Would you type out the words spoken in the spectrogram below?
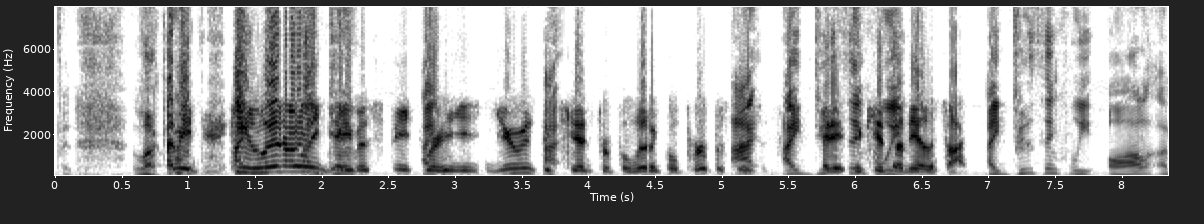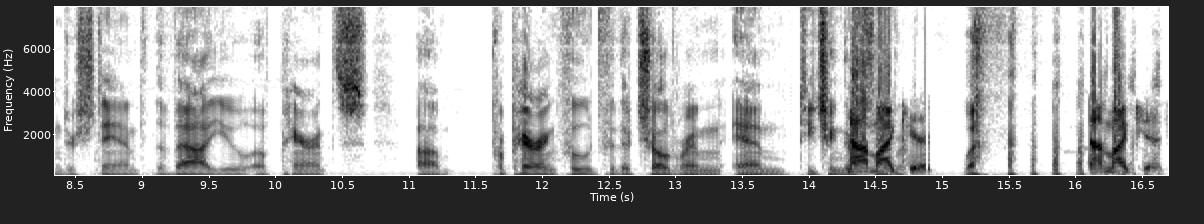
stupid. Look, I mean, he literally I gave a speech where he used the kid for political purposes, I, I do and it, the think kid's we, on the other side. I do think we all understand the value of parents um, preparing food for their children and teaching their Not my kid. Well, Not my kid.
